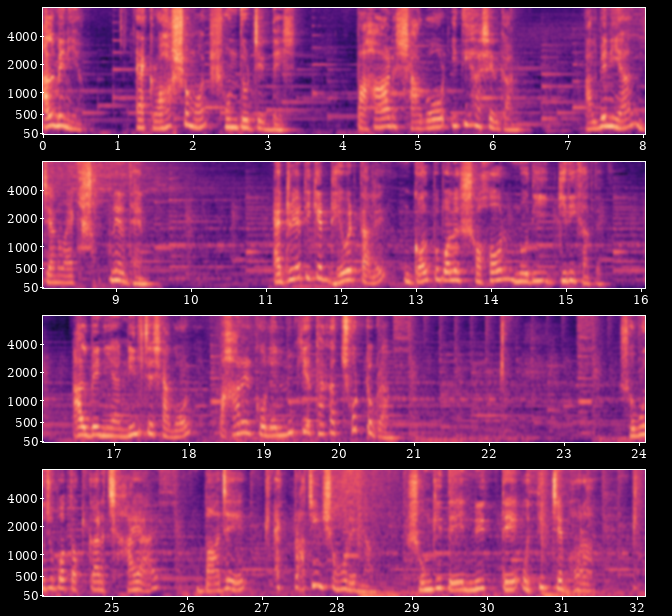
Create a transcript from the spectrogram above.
Albania, এক রহস্যময় সৌন্দর্যের দেশ। পাহাড়, সাগর, ইতিহাসের গান। আলবেনিয়া যেন এক স্বপ্নের ধ্যান। অ্যাড্রিয়াটিকের ঢেউয়ের তালে গল্প বলে শহর, নদী গিরিখাতে আলবেনিয়া নীলচে সাগর, পাহাড়ের কোলে লুকিয়ে থাকা ছোট্ট গ্রাম। সবুজ উপত্যকার ছায়ায় বাজে এক প্রাচীন শহরের নাম। সঙ্গীতে, নৃত্যে ঐতিহ্যে ভরা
